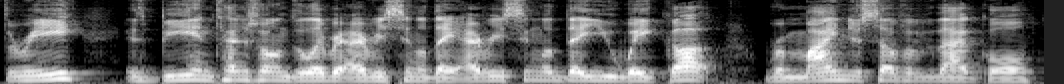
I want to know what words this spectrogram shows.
Three is be intentional and deliberate every single day. Every single day you wake up, remind yourself of that goal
